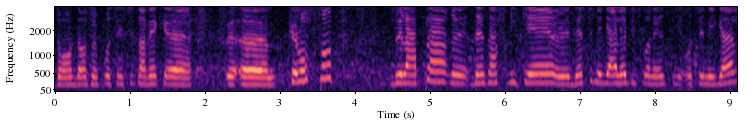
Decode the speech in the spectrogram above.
dans, un processus avec euh, que l'on sente de la part des Africains, des Sénégalais, puisqu'on est ici au Sénégal,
